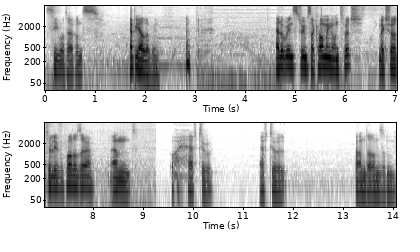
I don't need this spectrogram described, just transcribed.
See what happens. Happy Halloween. Halloween streams are coming on Twitch. Make sure to leave a follow there. And oh, I have to have to calm down some,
